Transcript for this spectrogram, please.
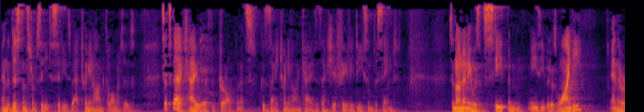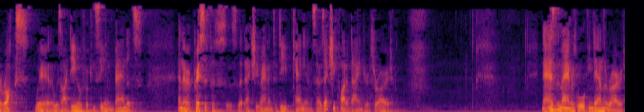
and the distance from city to city is about 29 kilometres. So it's about a k worth of drop, and it's because it's only 29 k's. It's actually a fairly decent descent. So not only was it steep and easy, but it was windy, and there were rocks where it was ideal for concealing bandits, and there were precipices that actually ran into deep canyons. So it was actually quite a dangerous road. Now, as the man was walking down the road,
